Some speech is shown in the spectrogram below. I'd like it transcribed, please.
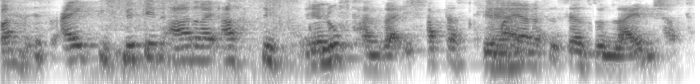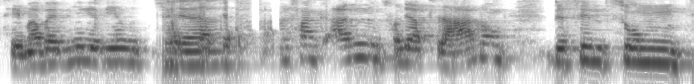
was ist eigentlich mit den A380s der Lufthansa? Ich habe das Thema ja. ja. das ist ja so ein Leidenschaftsthema bei mir gewesen. Ich habe ja. das ja von Anfang an, von der Planung bis hin zum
